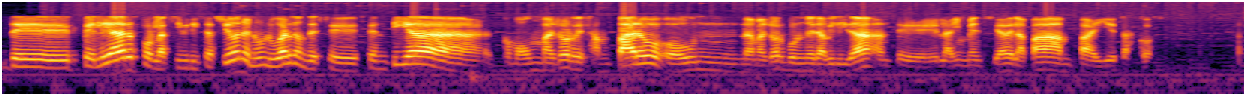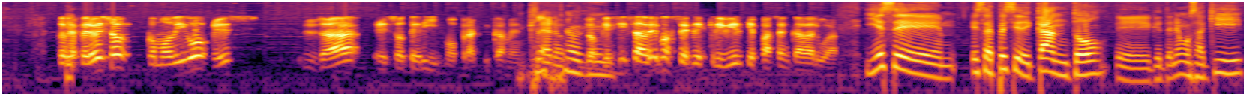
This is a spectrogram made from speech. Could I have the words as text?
de pelear por la civilización en un lugar donde se sentía como un mayor desamparo o una mayor vulnerabilidad ante la inmensidad de la pampa y esas cosas. Entonces, pero eso, como digo, es ya esoterismo prácticamente. Claro. Lo que sí sabemos es describir qué pasa en cada lugar. Y ese, esa especie de canto eh, que tenemos aquí,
